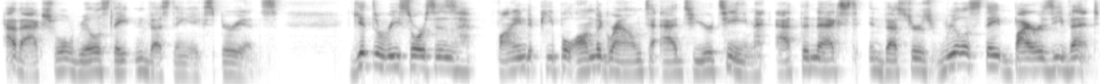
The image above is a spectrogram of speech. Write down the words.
have actual real estate investing experience. Get the resources, find people on the ground to add to your team at the next Investors Real Estate Buyers event.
